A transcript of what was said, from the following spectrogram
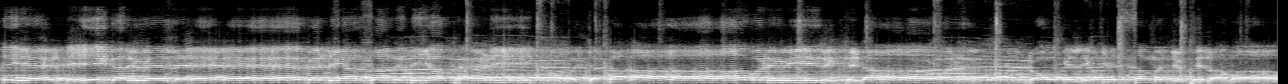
بی بی گر ویلے بیڈیاں سن دیا بھیڑی او جگہ آوڑ ویر کھڑاوڑ روگ لکھے سمجھ پھراواں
